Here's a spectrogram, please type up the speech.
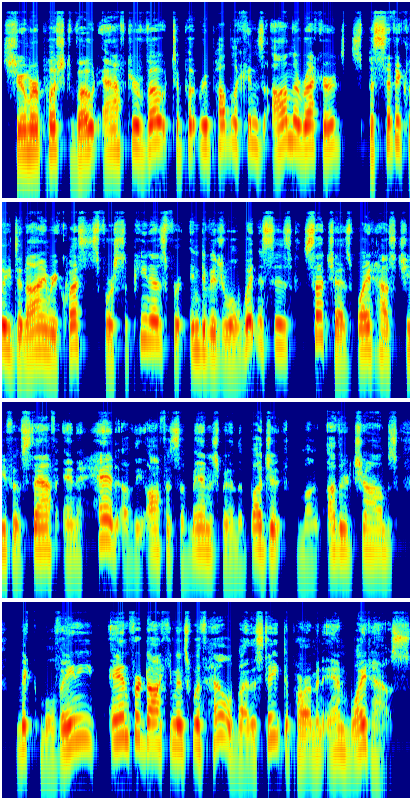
Schumer pushed vote after vote to put Republicans on the record, specifically denying requests for subpoenas for individual witnesses, such as White House Chief of Staff and head of the Office of Management and the Budget, among other jobs, Mick Mulvaney, and for documents withheld by the State Department and White House.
